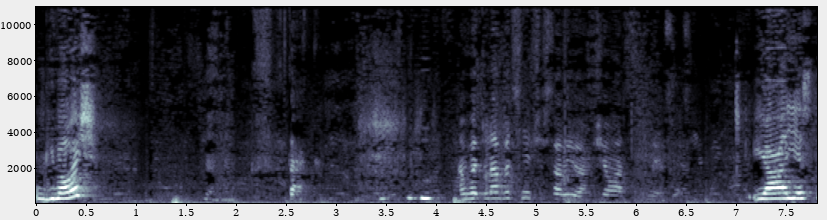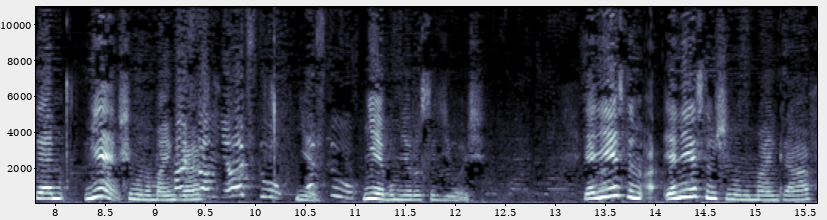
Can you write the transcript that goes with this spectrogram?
Zginąłeś? Tak. Nawet, nawet nie przedstawiłem się, ładnie jesteś. Ja jestem... Nie, Szymono Chodź Minecraft. do mnie, chodź tu! Nie. Chodź tu! Nie, bo mnie rozsadziłeś. Ja nie jestem, ja nie jestem Szymon Minecraft.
